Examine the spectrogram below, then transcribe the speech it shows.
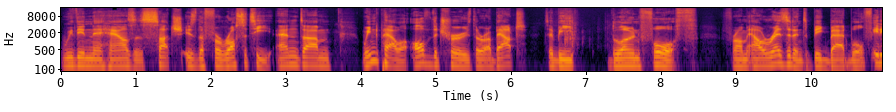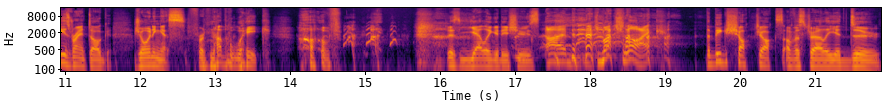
within their houses. Such is the ferocity and um, wind power of the truths that are about to be blown forth from our resident big bad wolf. It is Rant Dog joining us for another week of just yelling at issues. Uh, much like the big shock jocks of Australia do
